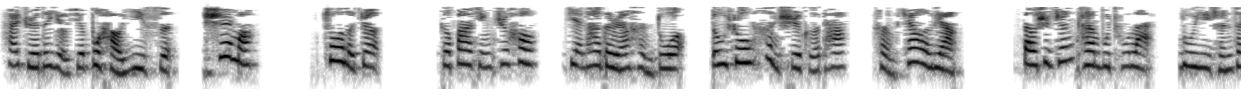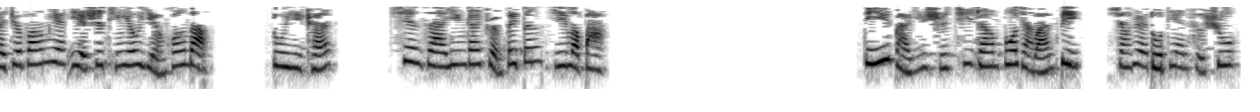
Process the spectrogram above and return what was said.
还觉得有些不好意思。是吗？做了这个发型之后，见他的人很多，都说很适合他，很漂亮。倒是真看不出来，陆亦辰在这方面也是挺有眼光的。陆亦辰现在应该准备登机了吧？第一百一十七章播讲完毕。想阅读电子书，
